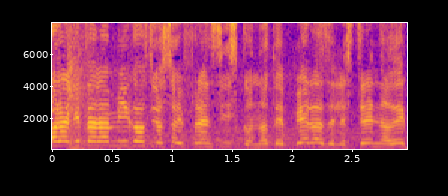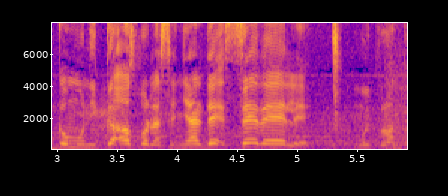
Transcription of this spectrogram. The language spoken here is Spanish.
Hola, ¿qué tal amigos? Yo soy Francisco. No te pierdas del estreno de Comunicados por la señal de CDL. Muy pronto.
